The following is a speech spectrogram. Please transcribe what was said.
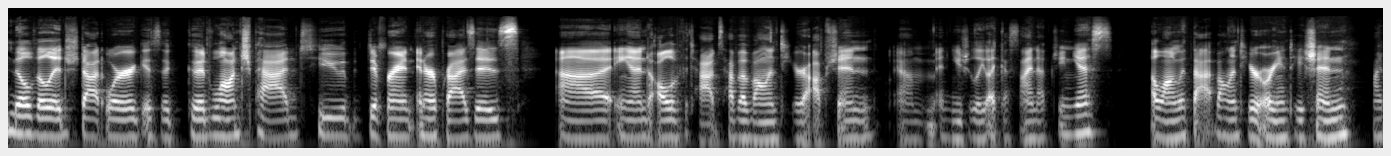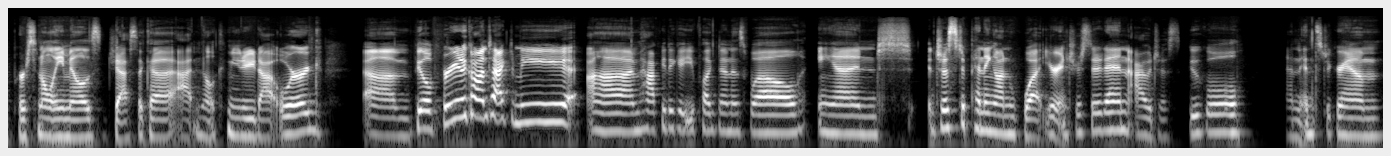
millvillage.org is a good launch pad to different enterprises, uh, and all of the tabs have a volunteer option, um, and usually like a sign up genius. Along with that volunteer orientation, my personal email is jessica at millcommunity.org. Um, feel free to contact me. Uh, I'm happy to get you plugged in as well. And just depending on what you're interested in, I would just Google and Instagram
